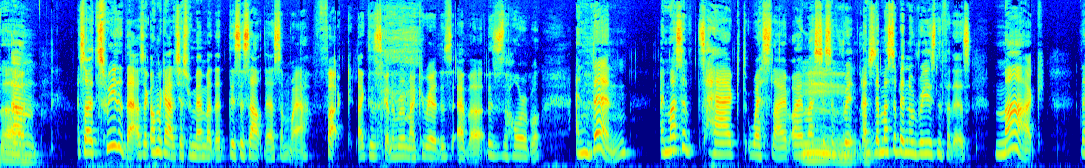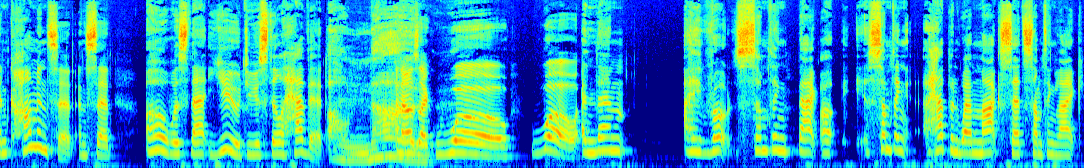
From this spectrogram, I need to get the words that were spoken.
Um, so I tweeted that. I was like, "Oh my god! I just remembered that this is out there somewhere. Fuck! Like this is gonna ruin my career. This is ever. This is horrible." And then I must have tagged Westlife, or I must just have written. And there must have been a reason for this. Mark then commented and said, "Oh, was that you? Do you still have it?" Oh no! And I was like, whoa, whoa. And then I wrote something back. Uh, something happened where Mark said something like,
